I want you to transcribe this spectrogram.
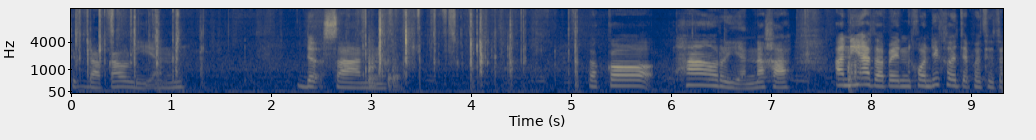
สิบดาบเก้าเหรียญเดอะซันแล้วก็ห้าเหรียญนะคะ อันนี้อาจจะเป็นคนที่เคยเจ็บเคยเสียใจ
